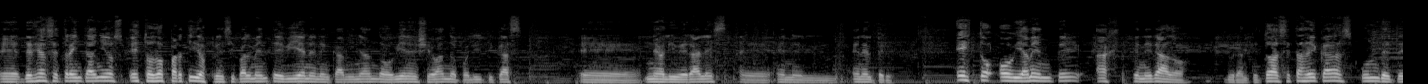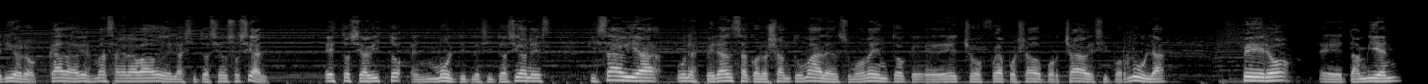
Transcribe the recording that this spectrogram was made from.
desde hace 30 años estos dos partidos principalmente vienen encaminando o vienen llevando políticas eh, neoliberales eh, en, el, en el Perú. Esto obviamente ha generado durante todas estas décadas un deterioro cada vez más agravado de la situación social. Esto se ha visto en múltiples situaciones. Quizá había una esperanza con Ollantumala en su momento, que de hecho fue apoyado por Chávez y por Lula, pero eh, también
